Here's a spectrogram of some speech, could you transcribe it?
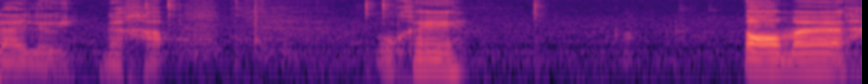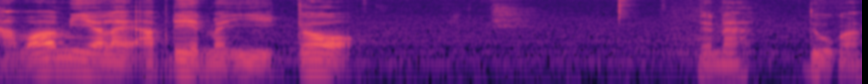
ได้เลยนะครับ โอเค ต่อมาถามว่ามีอะไรอัปเดตมาอีกก็ เดี๋ยวนะ ดูก่อน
